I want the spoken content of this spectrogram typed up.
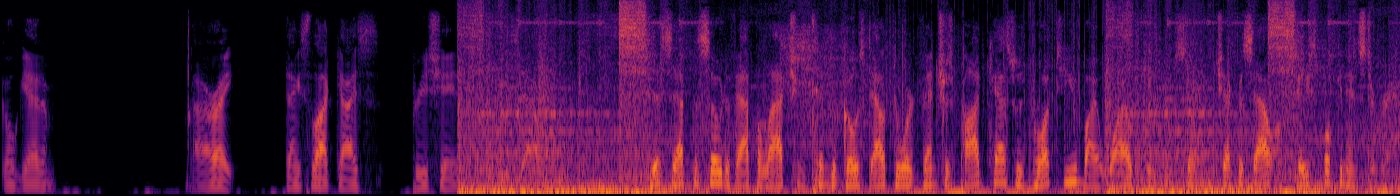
go get them. All right. Thanks a lot, guys. Appreciate it. Peace out. This episode of Appalachian Timber Ghost Outdoor Adventures podcast was brought to you by Wild Kingdom Soap. Check us out on Facebook and Instagram.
